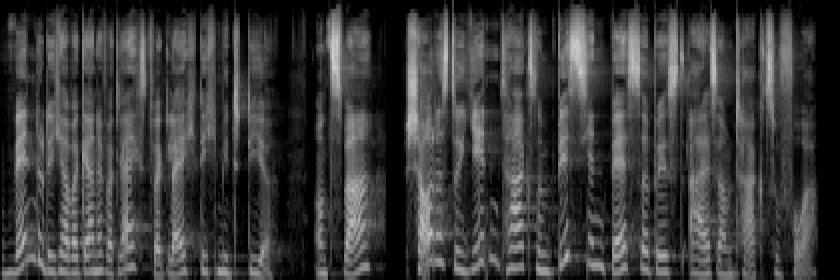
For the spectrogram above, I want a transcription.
Wenn du dich aber gerne vergleichst, vergleich dich mit dir. Und zwar schau, dass du jeden Tag so ein bisschen besser bist als am Tag zuvor.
